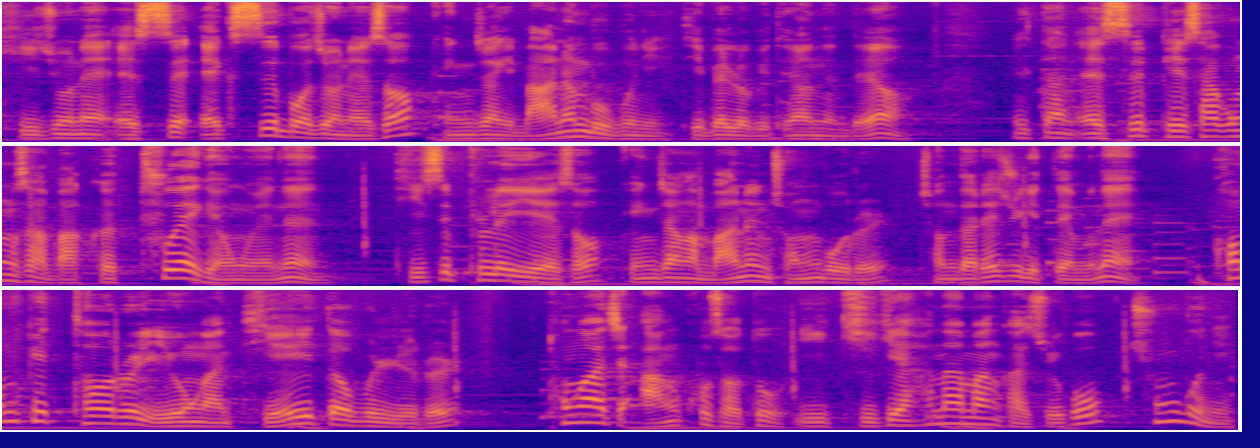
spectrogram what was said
기존의 SX 버전에서 굉장히 많은 부분이 develop이 되었는데요. 일단 SP404 마크2의 경우에는 디스플레이에서 굉장한 많은 정보를 전달해 주기 때문에 컴퓨터를 이용한 DAW를 통하지 않고서도 이 기계 하나만 가지고 충분히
